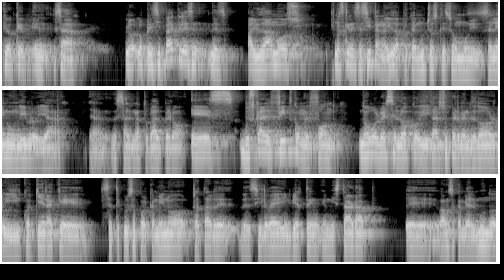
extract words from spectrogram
creo que, eh, o sea, lo, principal que les, les ayudamos, los que necesitan ayuda, porque hay muchos que son muy, se leen un libro y ya, ya les sale natural, pero es buscar el fit con el fondo. No volverse loco y estar súper vendedor y cualquiera que se te cruza por el camino, tratar de, decirle, ve, invierte en, mi startup, eh, vamos a cambiar el mundo,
